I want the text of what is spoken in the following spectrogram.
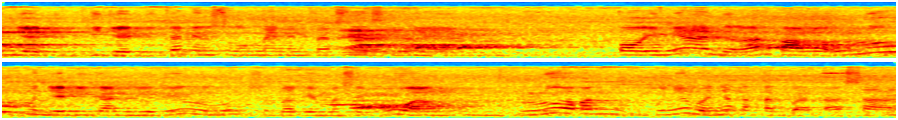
menjadi dijadikan instrumen investasinya Iya, poinnya adalah kalau lu menjadikan diri lu sebagai mesin uang lu akan punya banyak keterbatasan.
